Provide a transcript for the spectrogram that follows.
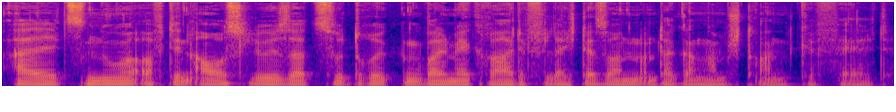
als nur auf den Auslöser zu drücken, weil mir gerade vielleicht der Sonnenuntergang am Strand gefällt.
